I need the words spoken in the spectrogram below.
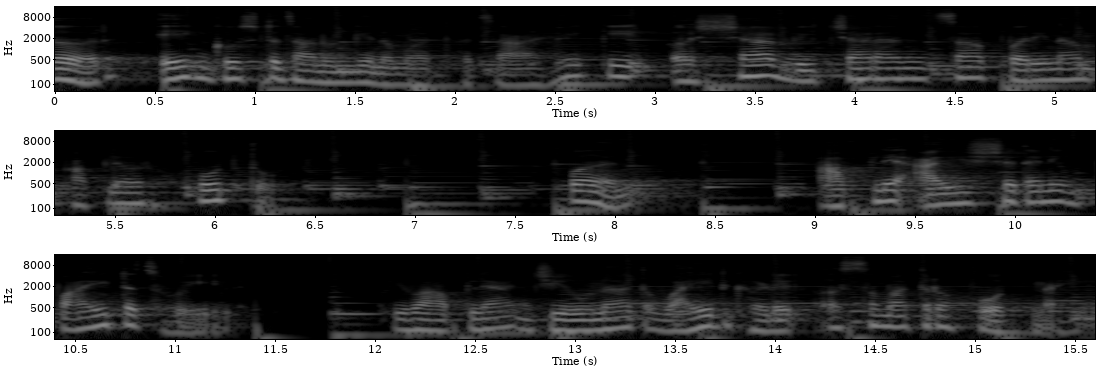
तर एक गोष्ट जाणून घेणं महत्त्वाचं आहे की अशा विचारांचा परिणाम आपल्यावर होतो. पण आपले आयुष्य त्याने वाईटच होईल किंवा आपल्या जीवनात वाईट घडेल असं मात्र होत नाही.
